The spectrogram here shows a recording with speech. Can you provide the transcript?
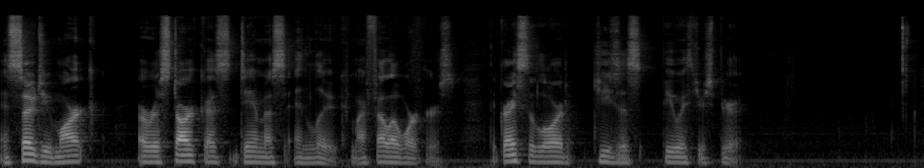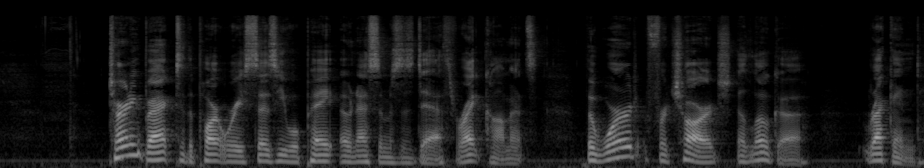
and so do Mark, Aristarchus, Demas, and Luke, my fellow workers. The grace of the Lord Jesus be with your spirit. Turning back to the part where he says he will pay Onesimus' death, Wright comments The word for charge, eloga, reckoned,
